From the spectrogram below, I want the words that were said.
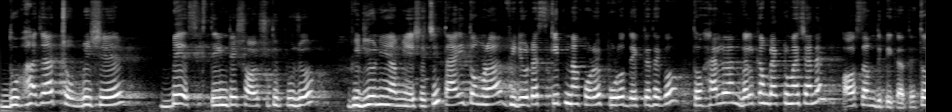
দু হাজার চব্বিশের বেস্ট তিনটে সরস্বতী পুজো ভিডিও নিয়ে আমি এসেছি। তাই তোমরা ভিডিওটা স্কিপ না করে পুরো দেখতে থেকো। তো hello and welcome back to my channel অসম দীপিকাতে। তো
